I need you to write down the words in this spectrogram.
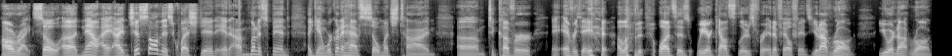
All right. So uh, now I, I just saw this question, and I'm going to spend again. We're going to have so much time um, to cover everything. I love it. Juan says we are counselors for NFL fans. You're not wrong. You are not wrong.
